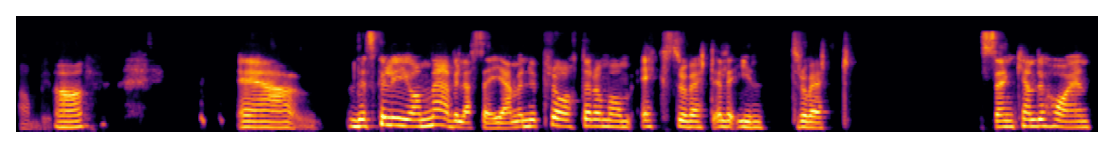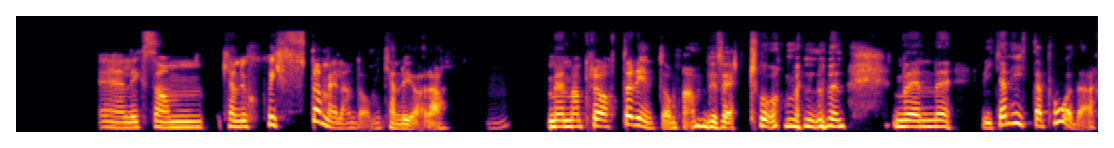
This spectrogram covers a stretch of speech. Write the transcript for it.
ambivert. Ja. Eh, det skulle jag med vilja säga. Men nu pratar de om extrovert eller introvert. Sen kan du ha en eh, liksom, kan du skifta mellan dem kan du göra. Mm. Men man pratar inte om ambivert då. Men, men, men eh, vi kan hitta på det.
